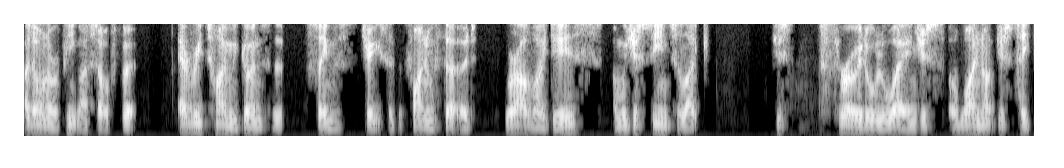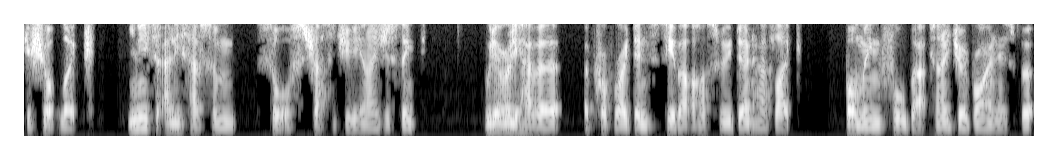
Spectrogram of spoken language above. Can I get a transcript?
I don't want to repeat myself, but every time we go into the same as Jake said, the final third, we're out of ideas, and we just seem to like just throw it all away and just uh, why not just take a shot? Like you need to at least have some sort of strategy, and I just think we don't really have a, a proper identity about us. We don't have like bombing fullbacks. I know Joe Bryan is, but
